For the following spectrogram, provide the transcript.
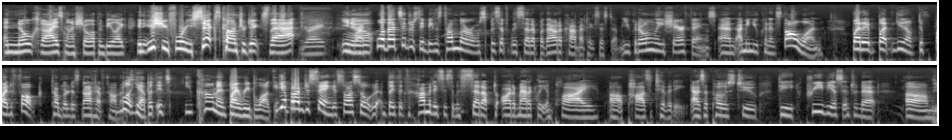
and no guy's gonna show up and be like, "In issue forty-six contradicts that." Right. You know. Right. Well, that's interesting because Tumblr was specifically set up without a commenting system. You could only share things, and I mean, you can install one, but it, but you know, def- by default, Tumblr does not have comments. Well, yeah, but it's you comment by reblogging. Yeah, but I'm just saying it's also like the, the commenting system is set up to automatically imply uh, positivity, as opposed to the previous internet. Um, The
